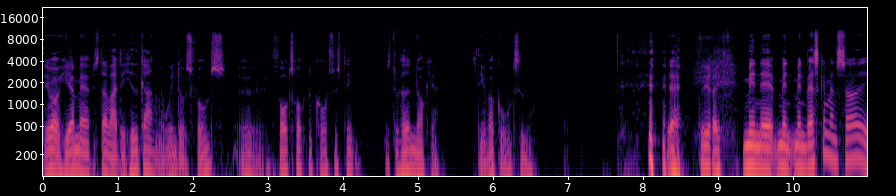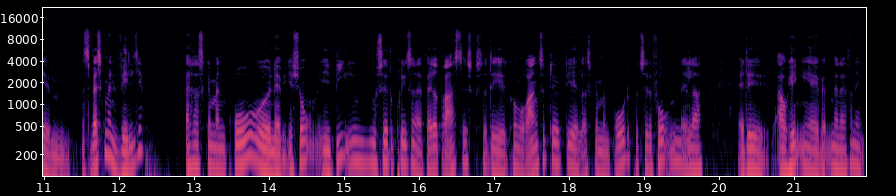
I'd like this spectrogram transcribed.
Det var jo Here Maps, der var det hedgang med Windows Phones øh, foretrukne kortsystem, hvis du havde en Nokia. Det var gode tider. ja, det er rigtigt. Men, øh, men, men hvad skal man så, øh, altså hvad skal man vælge? Altså skal man bruge øh, navigation i bilen? Nu ser du, priserne er faldet drastisk, så det er konkurrencedygtigt, eller skal man bruge det på telefonen, eller er det afhængigt af, hvem man er for en?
